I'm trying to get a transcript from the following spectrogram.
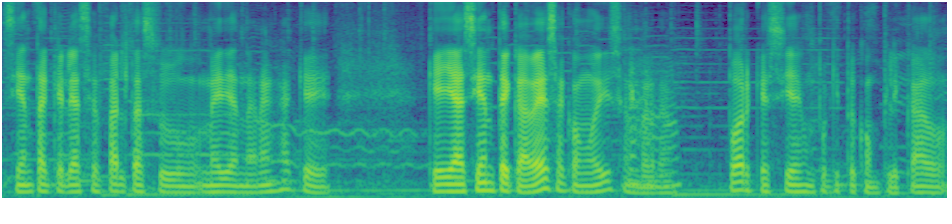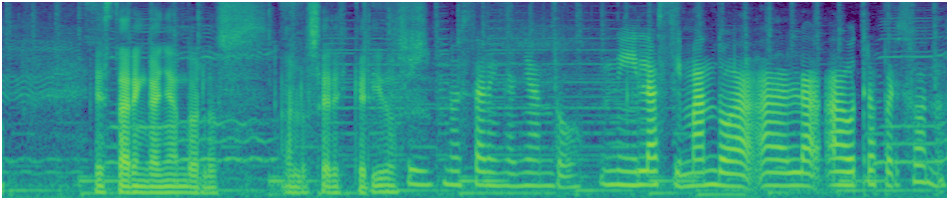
sienta que le hace falta su media naranja, que, que ya siente cabeza, como dicen, ¿verdad? Porque sí es un poquito complicado estar engañando a los, a los seres queridos. Sí, no estar engañando ni lastimando a, a, otras personas.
